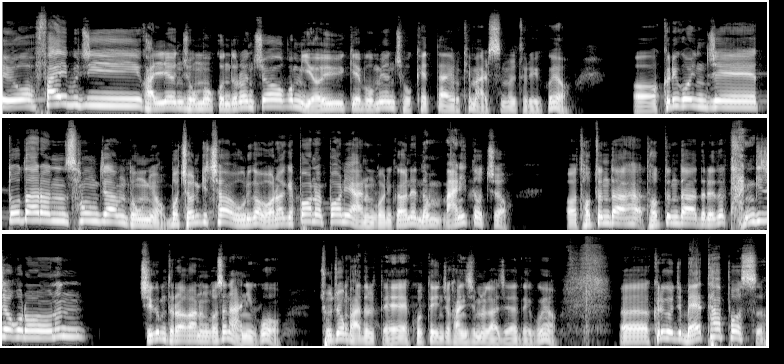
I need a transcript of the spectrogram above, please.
요 5G 관련 종목군들은 조금 여유 있게 보면 좋겠다 이렇게 말씀을 드리고요. 어 그리고 이제 또 다른 성장 동력 뭐 전기차 우리가 워낙에 뻔한 뻔히 아는 거니까 근데 너무 많이 떴죠. 어, 더 뜬다 더 뜬다 하더라도 단기적으로는 지금 들어가는 것은 아니고 조정 받을 때 그때 이제 관심을 가져야 되고요. 어 그리고 이제 메타버스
